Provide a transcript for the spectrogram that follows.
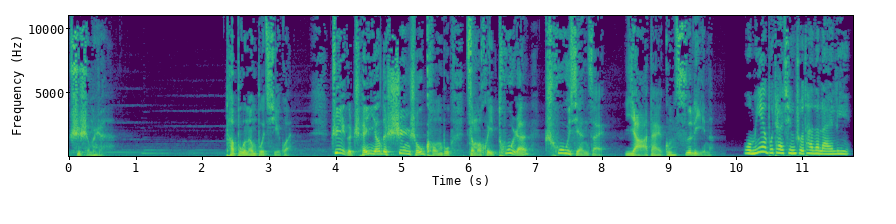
是什么人？”他不能不奇怪，这个陈阳的身手恐怖，怎么会突然出现在雅代公司里呢？我们也不太清楚他的来历。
